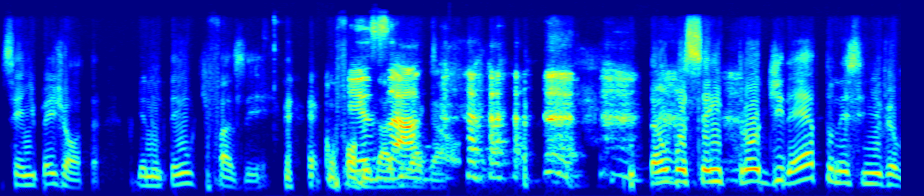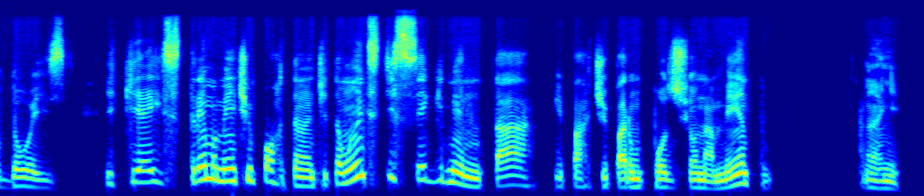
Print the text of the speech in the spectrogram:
CNPJ, porque não tem o que fazer, é conformidade Exato. legal. então você entrou direto nesse nível 2 e que é extremamente importante. Então, antes de segmentar e partir para um posicionamento, Anne,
